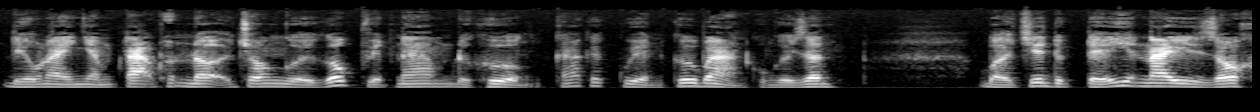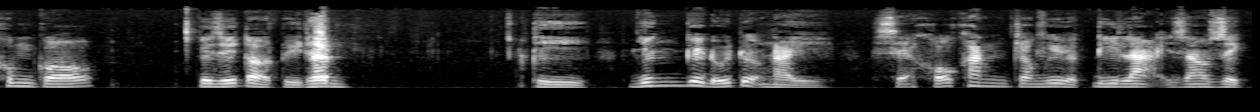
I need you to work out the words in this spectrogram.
Điều này nhằm tạo thuận lợi cho người gốc Việt Nam được hưởng các cái quyền cơ bản của người dân. Bởi trên thực tế hiện nay do không có cái giấy tờ tùy thân thì những cái đối tượng này sẽ khó khăn trong cái việc đi lại giao dịch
